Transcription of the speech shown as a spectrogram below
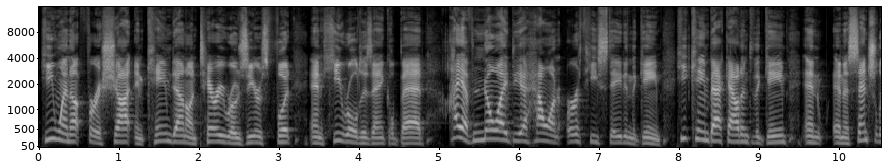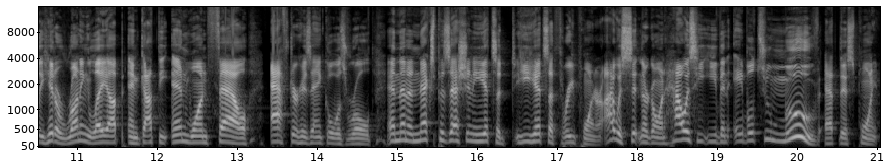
He went up for a shot and came down on Terry Rozier's foot and he rolled his ankle bad. I have no idea how on earth he stayed in the game. He came back out into the game and, and essentially hit a running layup and got the and-one foul after his ankle was rolled. And then a next possession he hits a he hits a three-pointer. I was sitting there going, how is he even able to move at this point?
